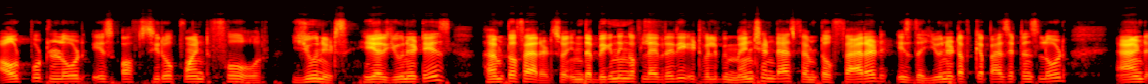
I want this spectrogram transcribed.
output load is of 0.4 units. Here unit is femtofarad. So in the beginning of library it will be mentioned as femtofarad is the unit of capacitance load and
